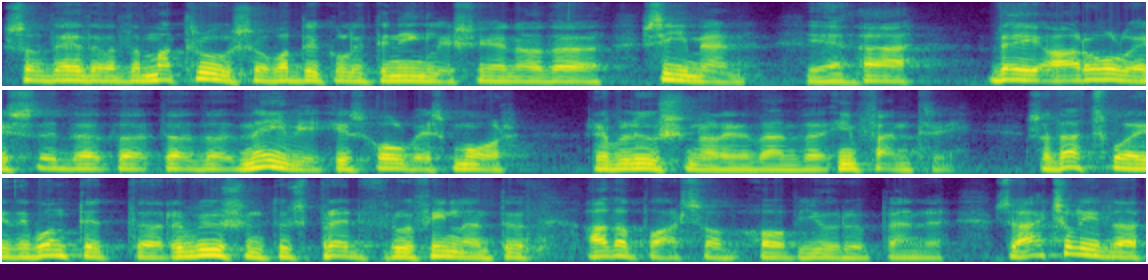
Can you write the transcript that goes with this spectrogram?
so they were the matrus, or what do you call it in English? You know, the seamen. Yeah. Uh, they are always the, the, the, the navy is always more revolutionary than the infantry. So that's why they wanted the revolution to spread through Finland to other parts of, of Europe. And uh, so actually the,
